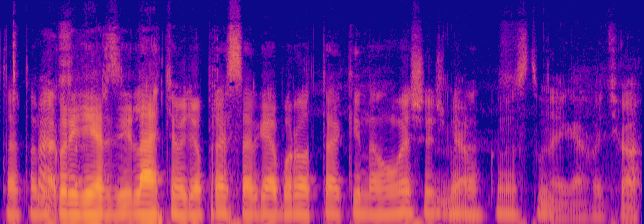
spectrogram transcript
tehát amikor Persze. így érzi, látja, hogy a Presser Gábor áll kinn a hóesésben, ja. akkor azt úgy... Igen, hogyha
